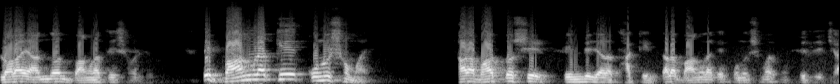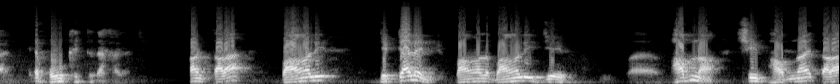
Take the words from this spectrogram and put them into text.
লড়াই, আন্দোলন বাংলাতে সহযোগ এই বাংলাকে কোনো সময় সারা ভারতবর্ষের কেন্দ্রে যারা থাকেন, তারা বাংলাকে কোনো সময় মুক্তি দিতে চায়। এটা বহু ক্ষেত্রে দেখা গেছে। কারণ তারা বাঙালির যে ট্যালেন্ট বাংলা বাঙালির যে ভাবনা, সেই ভাবনায় তারা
